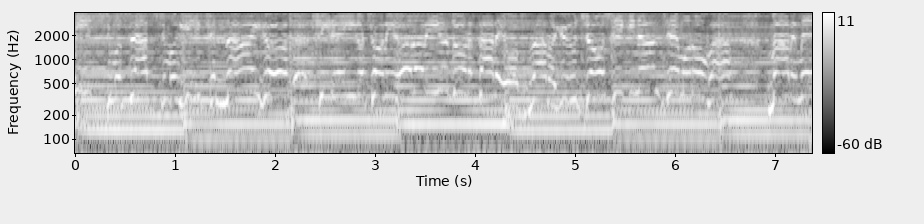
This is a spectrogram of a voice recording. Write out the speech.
道も幸もいかないよ綺麗ごとに踊り踊らされ大人の友情式なんてものは丸め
